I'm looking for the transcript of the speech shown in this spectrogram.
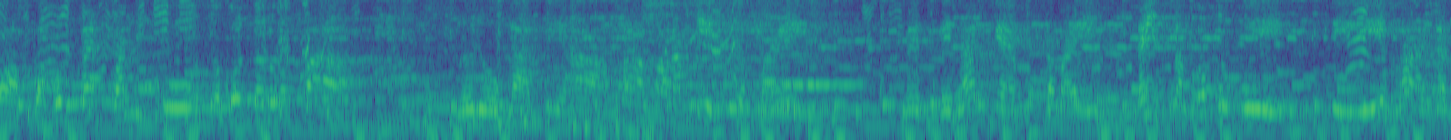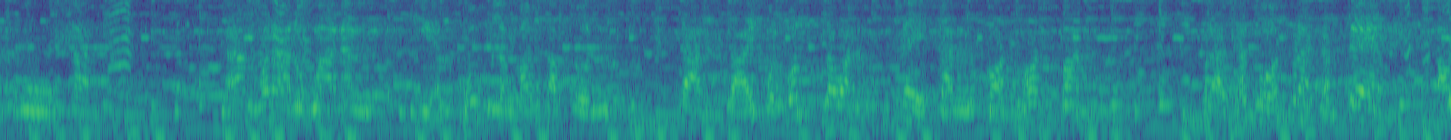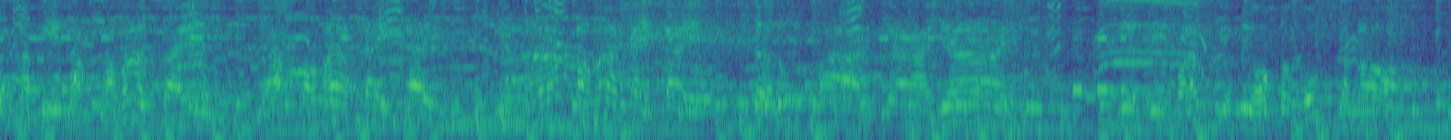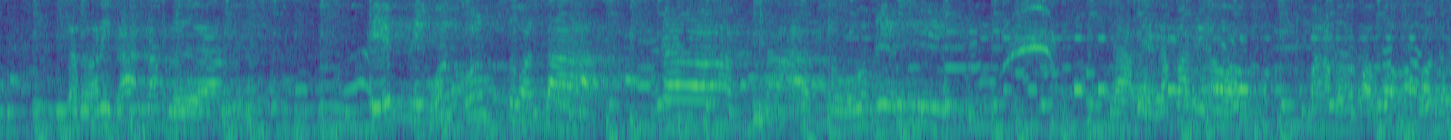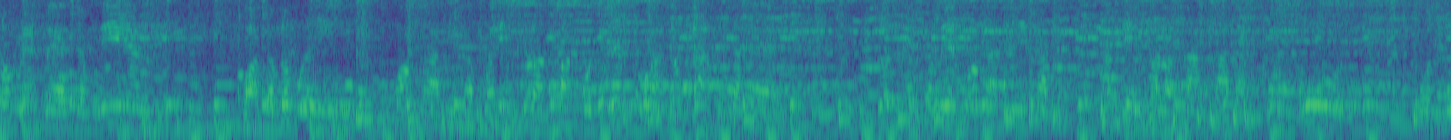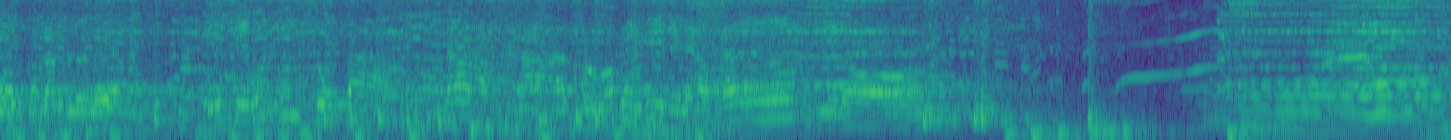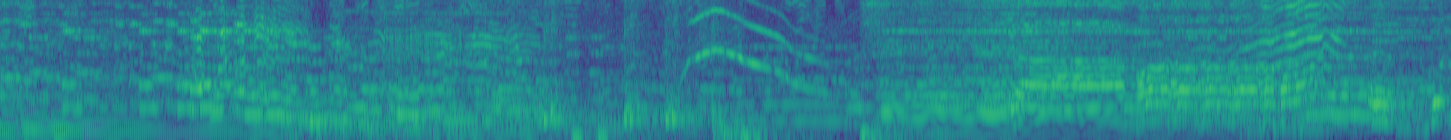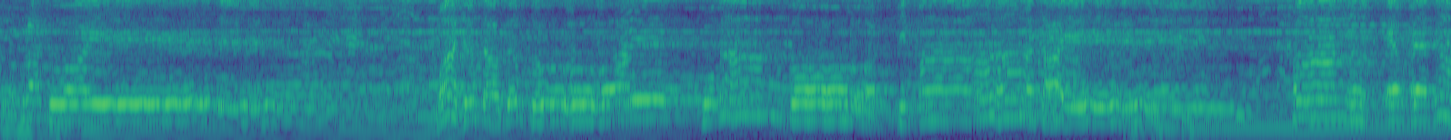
บอกว่าคุณแฟนฝันปูสกุลนลุกป่าฤดูกาลที่ห้ามาก็น้ำอีกเรื่องใหม่เป็นในทางแก้มสมัย ในสังคมยุคนี้หนีพ่ายกันผูกกันทางวนาลูกวานั้นเขียนโค้งเรื่องบอสับสนจากสายฝนมนสวรรค์ได้กันก่อนฮอนบัน ประชันหมดประชันแก้ม เอากะทิน้ำข้ามาใส่ยากข้ามาไก่ไก่ยากข้ามาไก่ไก่เจอลูกป่าอย่าย้ยเยือนดีหมอลักเสียงมีหกดอกพุ้งสะกอเสนอนิทานลำเรืองอิทธิพลคนสัวซาน้ำ พอจำลองมือนี้มอบหน้าที่กับพระอินทร์รัตน์ปักบุตรเรียนสวัสดิ์น้องการแสดงส่วนแม่จำเนียนมอบหน้าที่กับทั้งเตรียมตลอดทางพาแบบคุณคูณมวลมวลกำลังเรืองเอิทธิพลคนสัวซาหน้ำตาสวเพนี่ได้แล้วครับพี่น้อง เสริมสวยผู้งามโกดยิงมาใส่เพิ่นแอบแฝงงา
